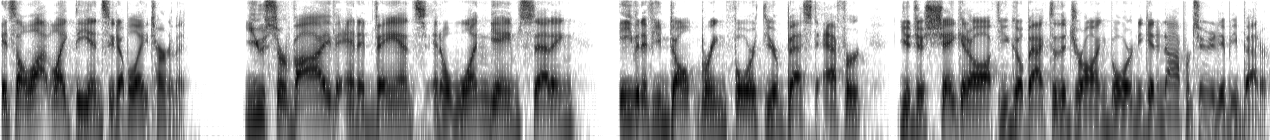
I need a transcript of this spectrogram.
it's a lot like the NCAA tournament. You survive and advance in a one game setting, even if you don't bring forth your best effort. You just shake it off, you go back to the drawing board, and you get an opportunity to be better.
